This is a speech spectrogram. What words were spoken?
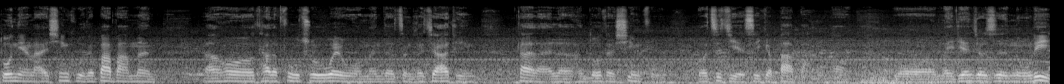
多年来辛苦的爸爸们，然后他的付出为我们的整个家庭带来了很多的幸福。我自己也是一个爸爸啊，我每天就是努力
